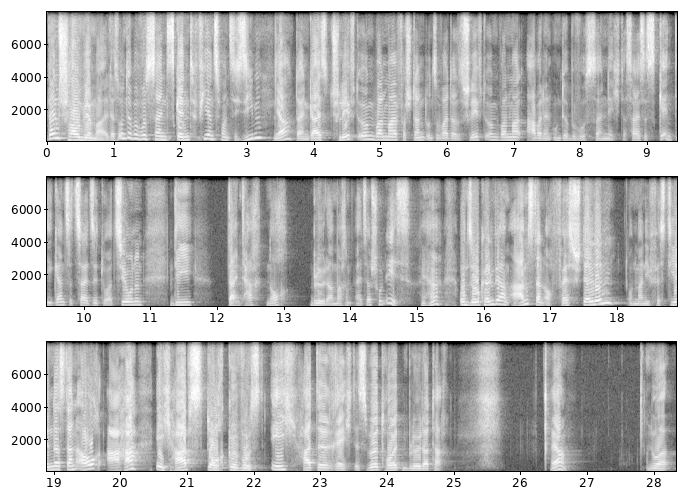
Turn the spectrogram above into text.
Dann schauen wir mal. Das Unterbewusstsein scannt 24-7. Ja, dein Geist schläft irgendwann mal, Verstand und so weiter, das schläft irgendwann mal, aber dein Unterbewusstsein nicht. Das heißt, es scannt die ganze Zeit Situationen, die deinen Tag noch blöder machen, als er schon ist. Ja? Und so können wir am Abend dann auch feststellen und manifestieren das dann auch. Aha, ich hab's doch gewusst. Ich hatte recht. Es wird heute ein blöder Tag. Ja. Nur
